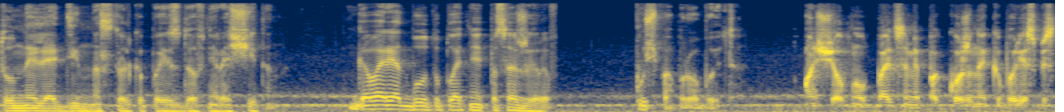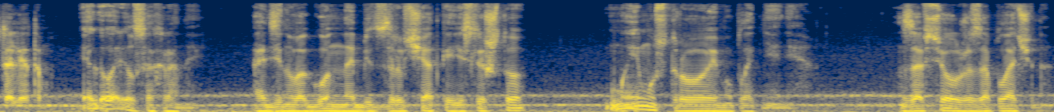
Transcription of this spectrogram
туннель один на столько поездов не рассчитан. Говорят, будут уплотнять пассажиров. Пусть попробуют. Он щелкнул пальцами по кожаной кобуре с пистолетом. Я говорил с охраной. Один вагон набит взрывчаткой, если что, мы им устроим уплотнение. За все уже заплачено.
